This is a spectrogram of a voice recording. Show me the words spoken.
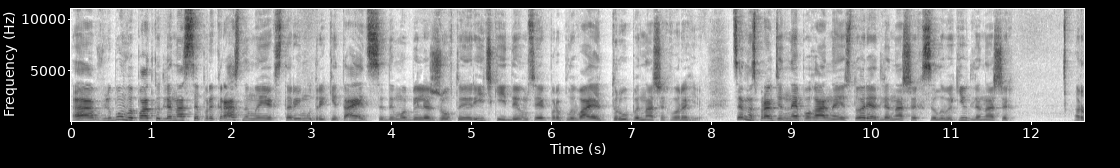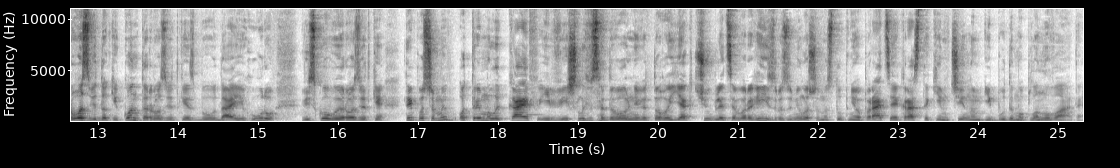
А в будь-якому випадку для нас це прекрасно. Ми, як старий мудрий китаєць, сидимо біля жовтої річки і дивимося, як пропливають трупи наших ворогів. Це насправді непогана історія для наших силовиків, для наших розвідок і контррозвідки СБУ, да, і гуру військової розвідки. Типу, що ми отримали кайф і ввійшли в задоволення від того, як чубляться вороги, і зрозуміло, що наступні операції якраз таким чином і будемо планувати.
